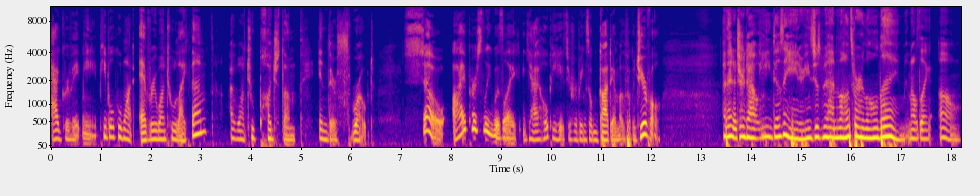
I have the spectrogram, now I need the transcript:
aggravate me. People who want everyone to like them I want to punch them in their throat. So I personally was like, yeah, I hope he hates her for being so goddamn motherfucking cheerful. And then it turned out he doesn't hate her. He's just been had lots for her the whole time. And I was like, oh,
